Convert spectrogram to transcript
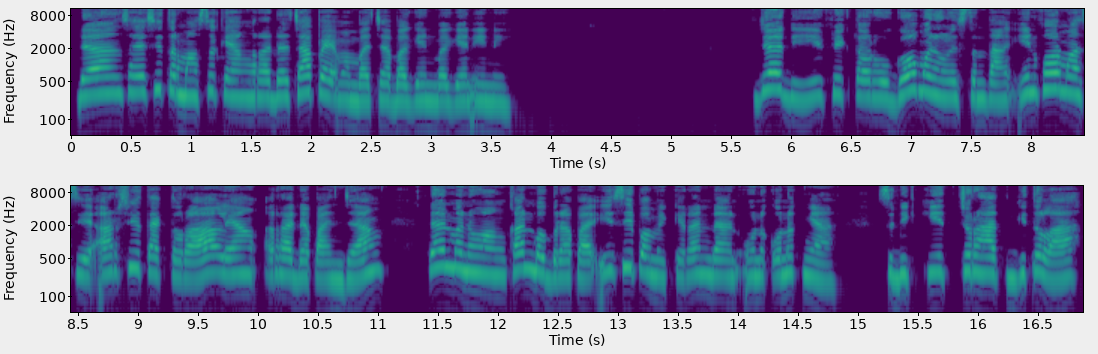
Dan saya sih termasuk yang rada capek membaca bagian-bagian ini. Jadi, Victor Hugo menulis tentang informasi arsitektural yang rada panjang dan menuangkan beberapa isi pemikiran dan unek-uneknya. Sedikit curhat gitulah,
